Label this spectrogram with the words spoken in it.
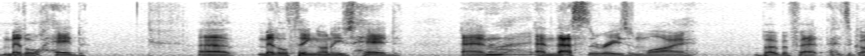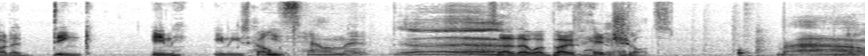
metal head, uh, metal thing on his head, and Right. and that's the reason why Boba Fett has got a dink in in his helmet. His helmet. Yeah. So they were both headshots. Wow.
